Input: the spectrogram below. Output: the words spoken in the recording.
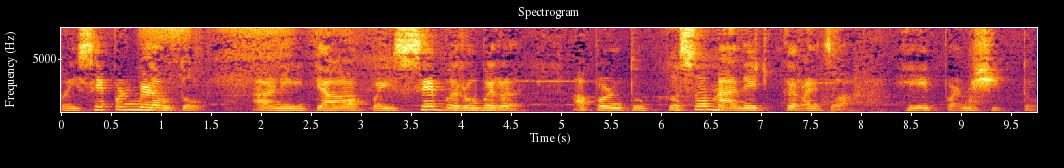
पैसे पण मिळवतो आणि त्या पैसे बरोबर आपण तो कसं मॅनेज करायचं हे पण शिकतो.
